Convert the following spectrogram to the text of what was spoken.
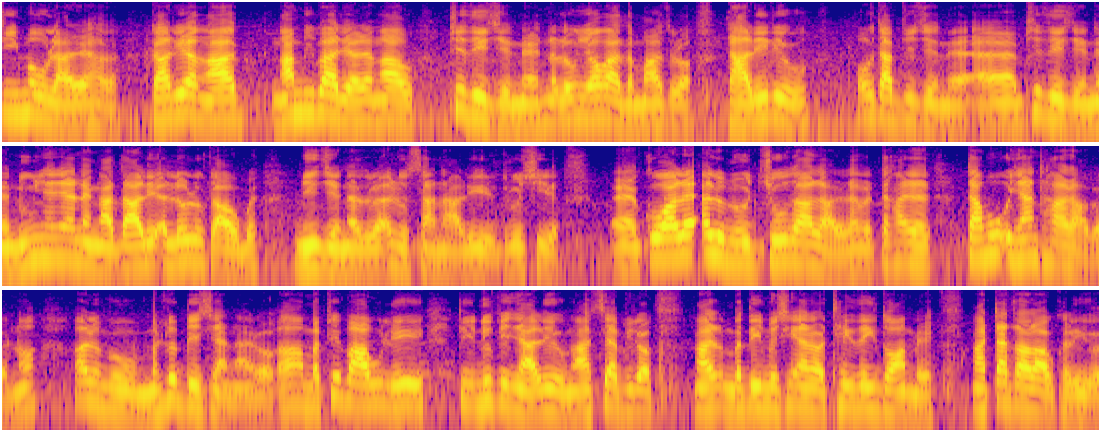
တီးမှုတ်လာတဲ့ဟာဒါတွေကငါငါမိဘတွေကလည်းငါ့ကိုဖြစ်စေခြင်းနဲ့နှလုံးယောဂသမားဆိုတော့ဒါလေးတွေကို ဟုတ်တာဖြစ်ခြင်းနဲ့အဲဖြစ်စေခြင်းနဲ့နူးညံ့ညံ့နဲ့ငါသားလေးအလုပ်လုပ်တာကိုပဲမြင်ခြင်းနဲ့ဆိုတော့အဲ့လိုဆန္ဒလေးတွေသူတို့ရှိတယ်အဲကိုကလည်းအဲ့လိုမျိုးစူးစမ်းလာတယ်ဒါပေမဲ့တခါတည်းတန်ဖို့အရန်ထားတာပဲเนาะအဲ့လိုမျိုးမလွတ်ပြစ်ချင်တာတော့အာမဖြစ်ပါဘူးလေဒီအမှုပညာလေးကိုငါဆက်ပြီးတော့ငါမသိမရှင်းရတော့ထိမ့်သိမ့်သွားမယ်ငါတတ်တာတော့ကလေးကို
